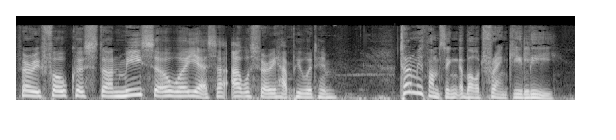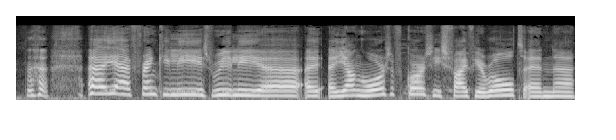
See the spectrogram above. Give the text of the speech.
very focused on me. So, uh, yes, I, I was very happy with him. Tell me something about Frankie Lee. uh, yeah, Frankie Lee is really uh, a, a, young horse, of course. He's five year old and uh,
